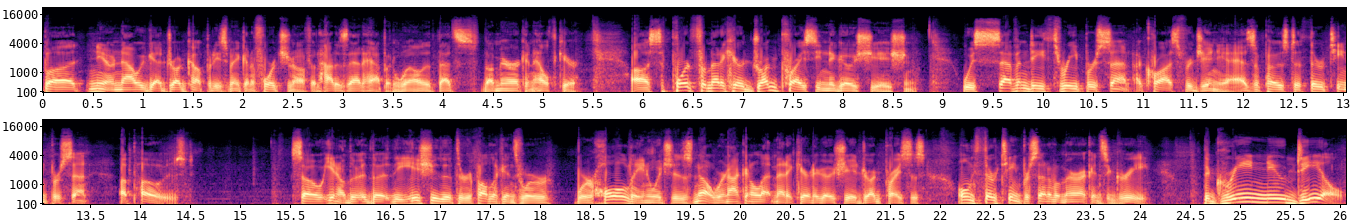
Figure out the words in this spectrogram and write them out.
But you know now we've got drug companies making a fortune off it. How does that happen? Well, that's American healthcare. Uh, support for Medicare drug pricing negotiation was 73% across Virginia, as opposed to 13% opposed. So you know the, the the issue that the Republicans were were holding, which is no, we're not going to let Medicare negotiate drug prices. Only 13% of Americans agree. The Green New Deal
